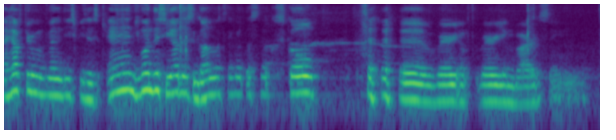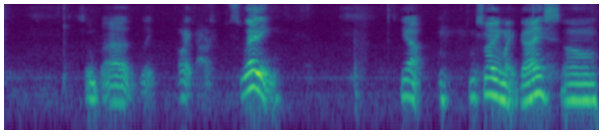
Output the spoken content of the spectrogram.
I have to remove one of these pieces. And you want to see how this gun looks like with the scope? very, very embarrassing. So bad. Like, oh my god, sweating. Yeah, I'm sweating, my guys. So,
